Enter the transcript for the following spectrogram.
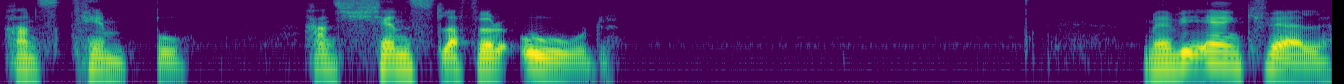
Hans tempo, hans känsla för ord. Men vid en kväll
